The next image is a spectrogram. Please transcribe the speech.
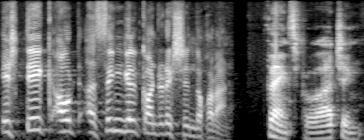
is take out a single contradiction in the Quran. Thanks for watching.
